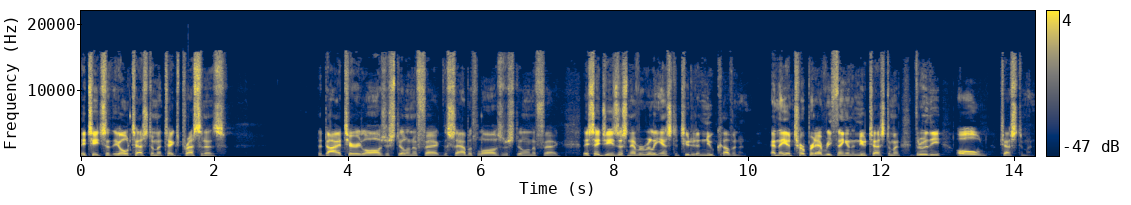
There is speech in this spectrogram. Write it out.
They teach that the Old Testament takes precedence the dietary laws are still in effect. The Sabbath laws are still in effect. They say Jesus never really instituted a new covenant. And they interpret everything in the New Testament through the Old Testament.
